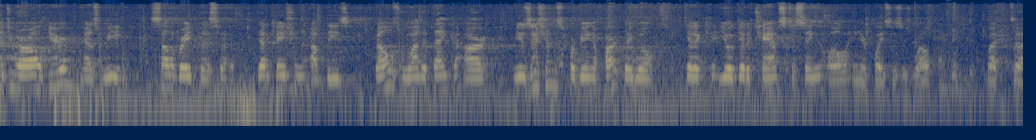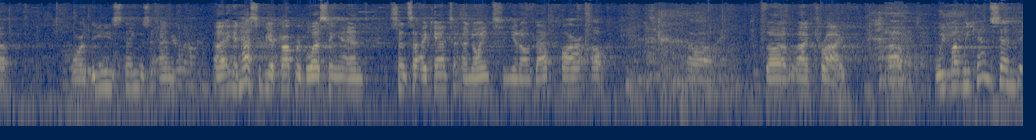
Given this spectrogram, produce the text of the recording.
that you are all here as we celebrate this uh, dedication of these bells. We want to thank our musicians for being a part. They will get a, you'll get a chance to sing all in your places as well. But uh, for these things, and uh, it has to be a proper blessing. And since I can't anoint, you know, that far up, uh, so I've tried. Um, we, but we can send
